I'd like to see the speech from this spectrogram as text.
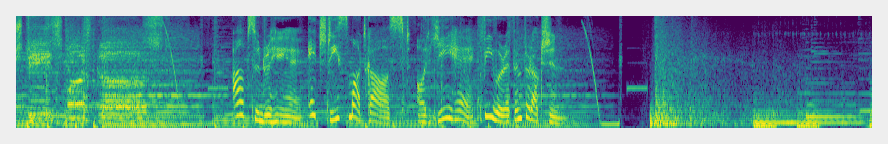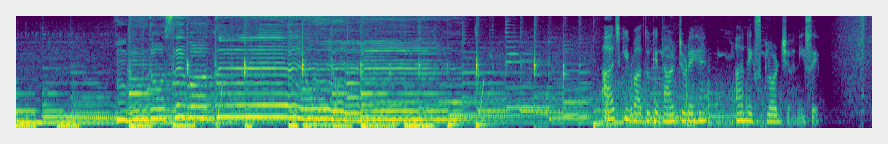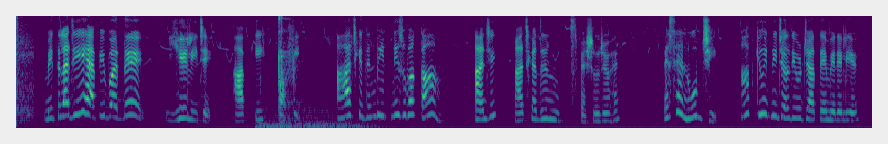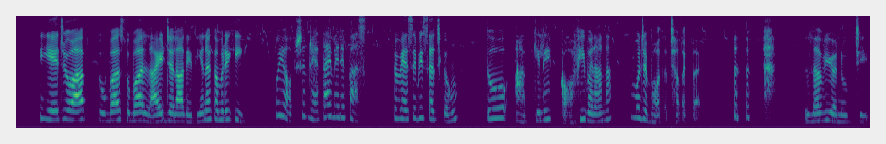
HD Smartcast. आप सुन रहे हैं एच डी स्मार्ट कास्ट और ये है फीवर एफ़ प्रोडक्शन बूंदों से बातें। आज की बातों के तार जुड़े हैं अनएक्सप्लोर्ड जर्नी से। मिथिला जी हैप्पी बर्थडे ये लीजिए। आपकी कॉफ़ी। आज के दिन भी इतनी सुबह काम। हाँ जी, आज का दिन स्पेशल जो है। वैसे अनूप जी, आप क्यों इतनी जल्दी उठ जाते हैं मेरे लिए? ये जो आप सुबह सुबह लाइट जला देती है ना कमरे की, कोई ऑप्शन रहता है मेरे पास? वैसे भी सच कहूँ तो आपके लिए कॉफ़ी बनाना मुझे बहुत अच्छा लगता है। Love you Anoop ji.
